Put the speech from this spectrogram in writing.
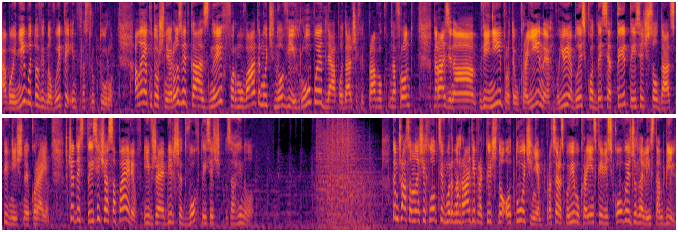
аби нібито відновити інфраструктуру. Але як уточнює розвідка, з них формуватимуть нові групи для подальших відправок на фронт. Наразі на війні проти України воює близько 10 тисяч солдат з північної Кореї. Ще десь тисяча саперів, і вже більше двох тисяч загинуло. Тим часом наші хлопці в Мирнограді практично оточені. Про це розповів український військовий журналістам Більд.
